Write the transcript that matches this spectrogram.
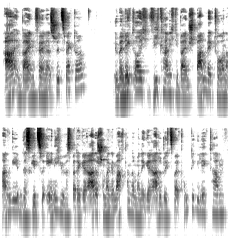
a in beiden Fällen als Stützvektor. Überlegt euch, wie kann ich die beiden Spannvektoren angeben. Das geht so ähnlich, wie wir es bei der Gerade schon mal gemacht haben, wenn wir eine Gerade durch zwei Punkte gelegt haben.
